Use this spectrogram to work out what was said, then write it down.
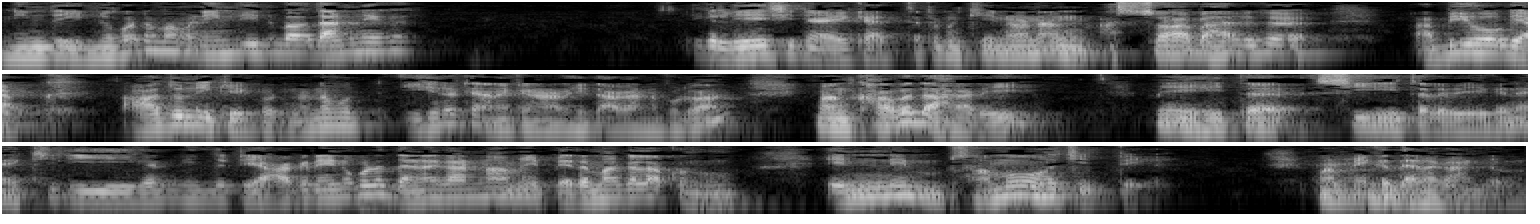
නිින්දේ ඉන්නකොට මම නිින්දේ ඉන්න බව දන්නේ එක. ඒක ලේසි නෑ. ඒක ඇත්තටම කියනවා නම් අස්වාභාවික අභියෝගයක් ආධුනිකයෙකුට. නමුත් ඉහළට යන කෙනාට හිතා ගන්න පුළුවන් මං කවදා හරි මේ හිත සීතල වේගන ඇකිලීගෙන නිින්දට ය아가න එනකොට දැනගන්නවා මේ පෙරමග ලකුණු එන්නේ සමෝහ චිත්තය. මම මේක දැනගන්න ඕන.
